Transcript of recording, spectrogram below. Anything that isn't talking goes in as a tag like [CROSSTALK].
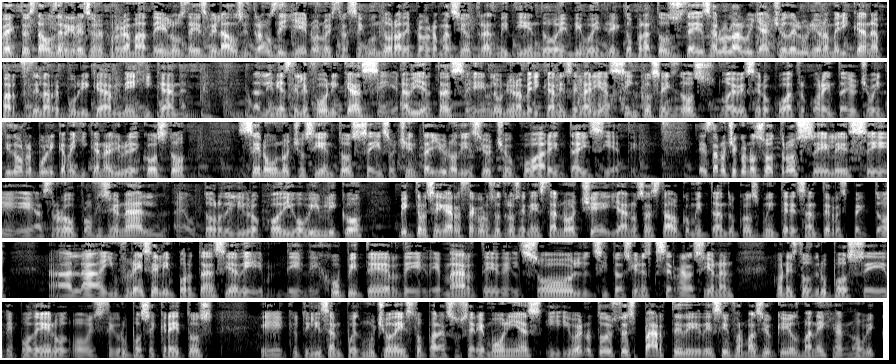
Perfecto, estamos de regreso en el programa de Los Desvelados. Entramos de lleno en nuestra segunda hora de programación, transmitiendo en vivo e en directo para todos ustedes a lo largo y ancho de la Unión Americana, partes de la República Mexicana. Las líneas telefónicas siguen abiertas. En la Unión Americana es el área 562-904-4822. República Mexicana libre de costo 01800-681-1847. Esta noche con nosotros, él es eh, astrólogo profesional, autor del libro Código Bíblico. Víctor Segarra está con nosotros en esta noche. Ya nos ha estado comentando cosas muy interesantes respecto a la influencia y la importancia de, de, Júpiter, de, de, Marte, del Sol, situaciones que se relacionan con estos grupos eh, de poder o, este, grupos secretos. Eh, que utilizan pues mucho de esto para sus ceremonias y, bueno, todo esto es parte de, esa información que ellos manejan, ¿no, Vic?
